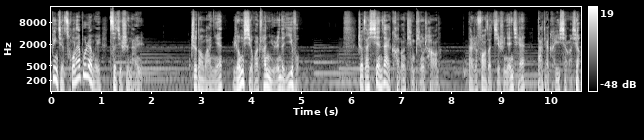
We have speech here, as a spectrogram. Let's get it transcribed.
并且从来不认为自己是男人，直到晚年仍喜欢穿女人的衣服。这在现在可能挺平常的，但是放在几十年前，大家可以想象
